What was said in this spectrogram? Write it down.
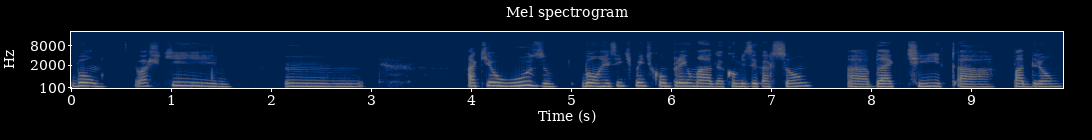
Bom, eu acho que hum, a que eu uso. Bom, recentemente comprei uma da Comme des Garçons, a Black Tee, a padrão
